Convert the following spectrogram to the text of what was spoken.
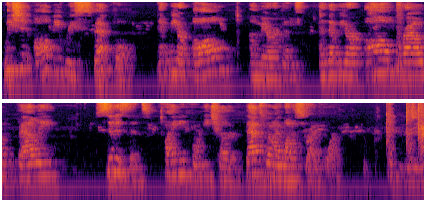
We should all be respectful that we are all Americans and that we are all proud Valley citizens fighting for each other. That's what I want to strive for. Thank you, Virginia.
